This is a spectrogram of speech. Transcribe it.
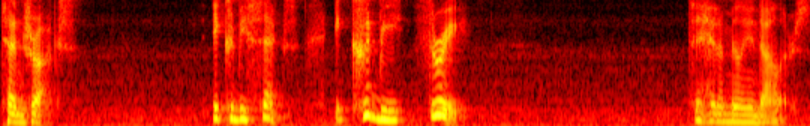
10 trucks. It could be six, it could be three to hit a million dollars.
